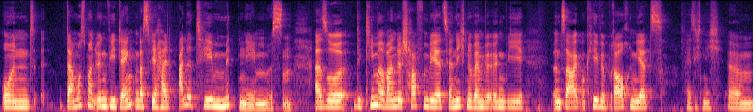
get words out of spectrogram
Und da muss man irgendwie denken, dass wir halt alle Themen mitnehmen müssen. Also die Klimawandel schaffen wir jetzt ja nicht nur, wenn wir irgendwie uns sagen, okay, wir brauchen jetzt, weiß ich nicht, ähm,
